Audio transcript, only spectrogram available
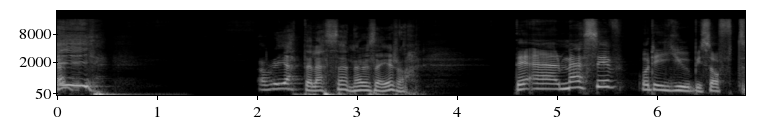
Nej! Jag blir jätteledsen när du säger så. Det är Massive och det är Ubisoft.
